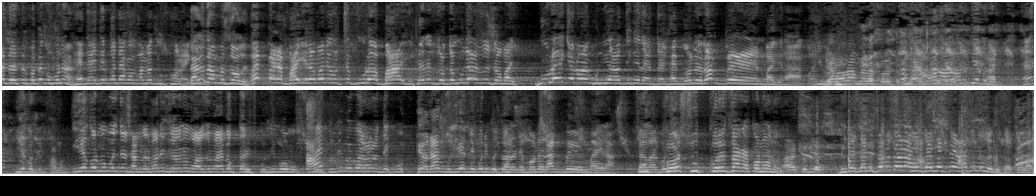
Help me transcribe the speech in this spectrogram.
এদের কথা কব না। হেদায়তের কথা আমার দুঃখ নাই। তাহলে তো আমার চলে ভাইয়েরা মানে হচ্ছে পুরা ভাই এখানে যতগুলো আছে সবাই। বুড়াই কেন দিকে দেখায় মনে রাখবেন ভাইয়েরা ইয়ে হ্যাঁ। ইয়ে করবেন ইয়ে করব বলতে সামনের বাড়ি যেন ভাই বক্তার স্কুল দিব। স্কুল দিব হারানো দেখব। হে আঙ্গুলি এনে করে কইতে হারানে মনে রাখবেন সুদ সুদ করে জায়গা কোনো নয়। আয় চলিয়ে। বিদেশ যাবে সবাই তো চালার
